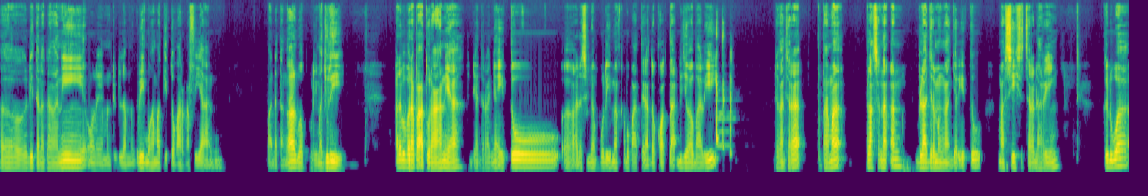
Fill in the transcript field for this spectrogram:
eh, ditandatangani oleh Menteri Dalam Negeri Muhammad Tito Karnavian pada tanggal 25 Juli ada beberapa aturan ya, di antaranya itu uh, ada 95 kabupaten atau kota di Jawa Bali dengan cara pertama pelaksanaan belajar mengajar itu masih secara daring. Kedua,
